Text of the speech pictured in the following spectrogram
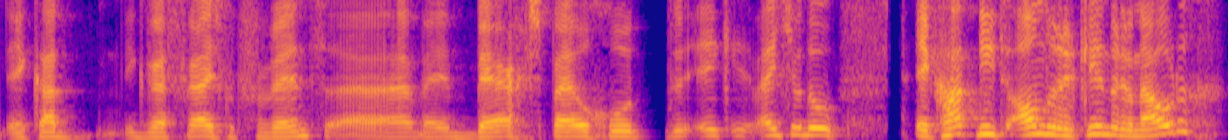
ik, had, ik werd vreselijk verwend. bergen speelgoed. Ik, weet je, bedoel, ik had niet andere kinderen nodig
